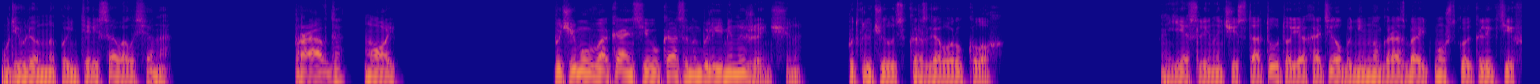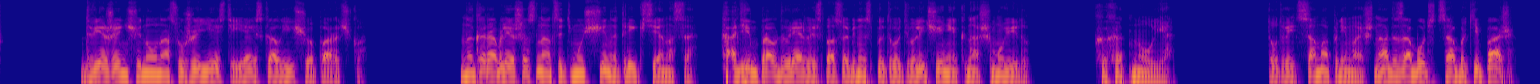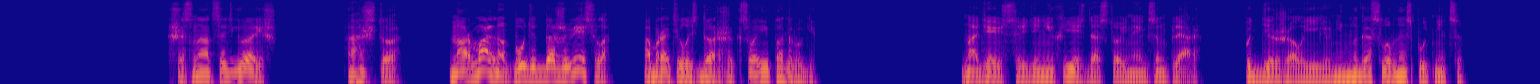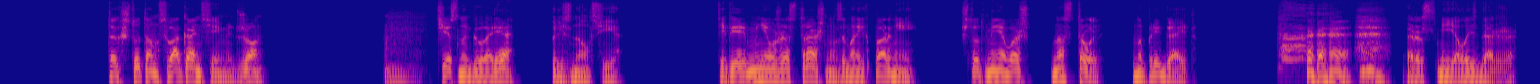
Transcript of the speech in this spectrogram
Удивленно поинтересовалась она. «Правда, мой». «Почему в вакансии указаны были именно женщины?» Подключилась к разговору Клох. «Если на чистоту, то я хотел бы немного разбавить мужской коллектив. Две женщины у нас уже есть, и я искал еще парочку. На корабле 16 мужчин и три ксеноса. Один, правда, вряд ли способен испытывать влечение к нашему виду», — хохотнул я. Тут ведь, сама понимаешь, надо заботиться об экипаже. «Шестнадцать, говоришь?» «А что? Нормально, будет даже весело», — обратилась Даржа к своей подруге. «Надеюсь, среди них есть достойные экземпляры», — поддержала ее немногословная спутница. «Так что там с вакансиями, Джон?» «Честно говоря», — признался я, — «теперь мне уже страшно за моих парней. Что-то меня ваш настрой напрягает». рассмеялась Даржа.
